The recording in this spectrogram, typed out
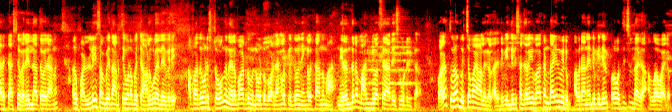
അരക്കാശിന് വിലയില്ലാത്തവരാണ്. അത് പള്ളി സംവിധാനം നടത്തിക്കൊണ്ട് പറ്റിയ ആളുകളല്ലേ ഇവർ അപ്പോൾ അതുകൊണ്ട് സ്ട്രോങ് നിലപാട് മുന്നോട്ട് പോകാൻ ഞങ്ങൾ പിന്തുണ നിങ്ങൾക്കാന്ന് നിരന്തരം മഹൽ നിവാസികളെ അറിയിച്ചുകൊണ്ടിരിക്കുകയാണ് വളരെ തുലം തുച്ഛമായ ആളുകൾ. അതിന്റെ പിന്നിൽ ഷജറ വിഭാഗം ഉണ്ടായിന്ന് വരും. അവരാണ് അതിന്റെ പിന്നിൽ പ്രവർത്തിച്ചിട്ടുണ്ടാകുക അള്ളാവായാലും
